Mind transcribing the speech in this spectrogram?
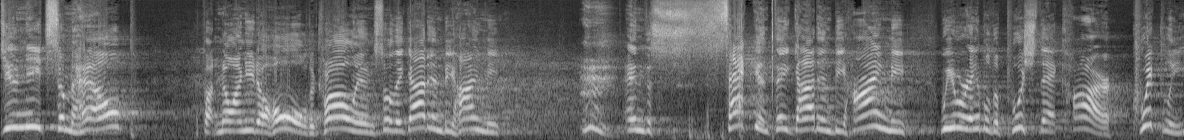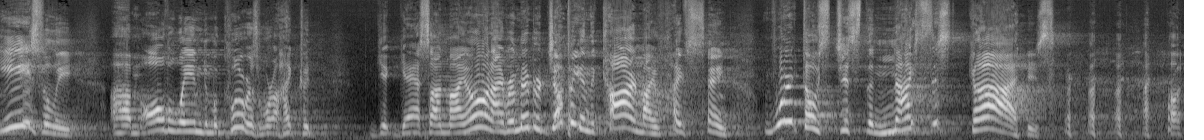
Do you need some help? I thought, no, I need a hole to crawl in. So they got in behind me. and the second they got in behind me, we were able to push that car quickly, easily, um, all the way into McClure's where I could get gas on my own. I remember jumping in the car and my wife saying, Weren't those just the nicest guys? I thought,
